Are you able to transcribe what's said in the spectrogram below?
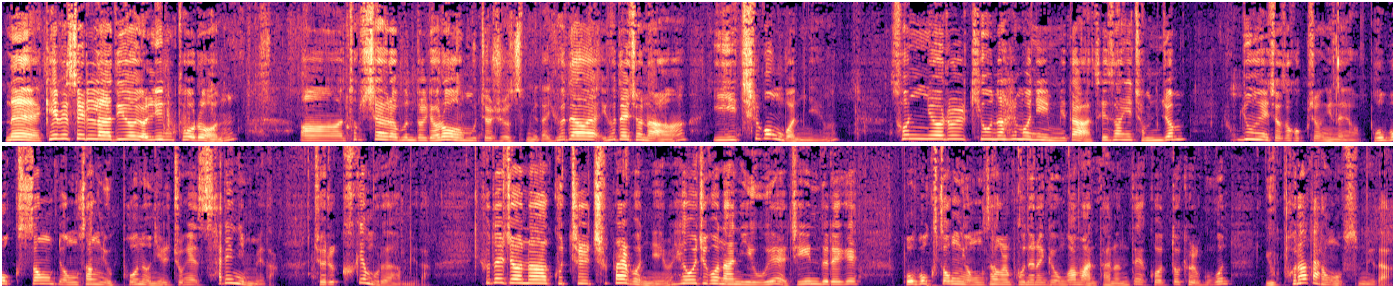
네, KBS 1라디오 열린 토론. 어, 청취자 여러분들 여러 문자 주셨습니다. 휴대, 휴대전화 2270번님. 손녀를 키우는 할머니입니다. 세상이 점점 흉흉해져서 걱정이네요. 보복성 영상 유포는 일종의 살인입니다. 죄를 크게 물어야 합니다. 휴대전화 9778번님. 헤어지고 난 이후에 지인들에게 보복성 영상을 보내는 경우가 많다는데 그것도 결국은 유포나 다름없습니다.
